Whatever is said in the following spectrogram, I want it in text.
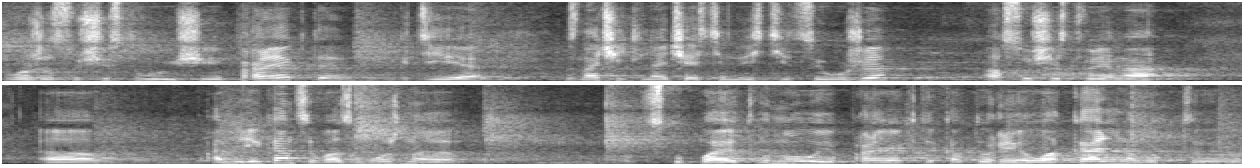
в уже существующие проекты, где значительная часть инвестиций уже осуществлена. А, американцы, возможно, вступают в новые проекты, которые локально вот э,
